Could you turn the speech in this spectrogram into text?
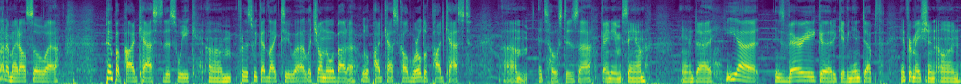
thought I might also uh, pimp a podcast this week. Um, for this week, I'd like to uh, let y'all know about a little podcast called World of Podcast. Um, its host is a guy named Sam, and uh, he uh, is very good at giving in depth information on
